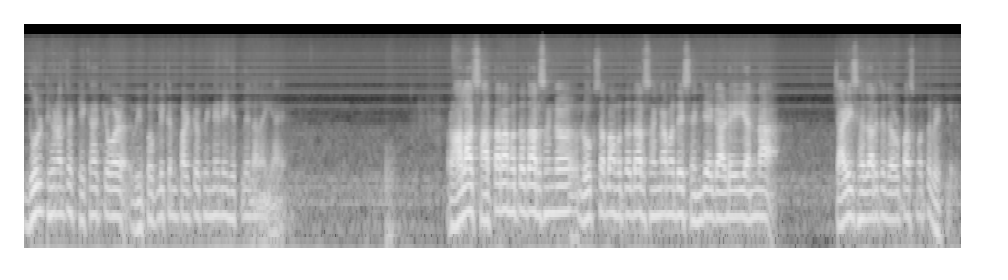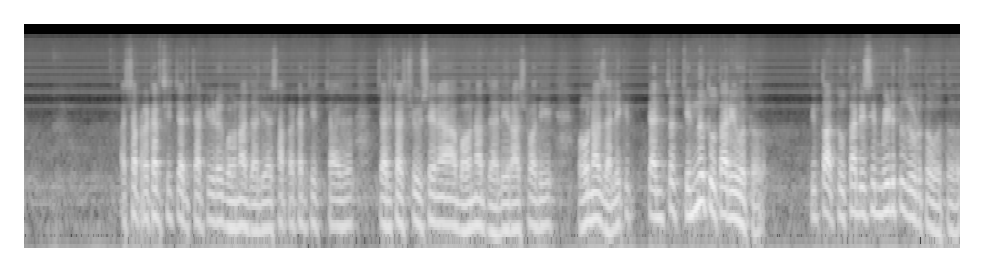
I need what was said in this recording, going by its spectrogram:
दूर ठेवण्याचा ठेका केवळ रिपब्लिकन पार्टी ऑफ इंडियाने घेतलेला नाही आहे. राहिला सातारा मतदारसंघ लोकसभा मतदारसंघामध्ये संजय गाडे यांना चाळीस हजारच्या जवळपास मतं भेटले. अशा प्रकारची चर्चा टिळक भवनात झाली. अशा प्रकारची च चर्चा शिवसेना भवनात झाली. राष्ट्रवादी भवनात झाली की त्यांचं चिन्ह तुतारी होतं. ती ता तुतारीशी मिळतं जुळतं होतं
